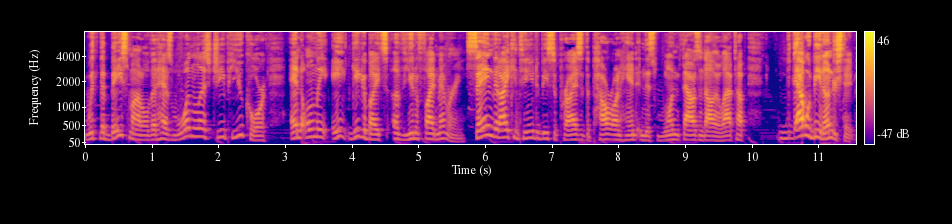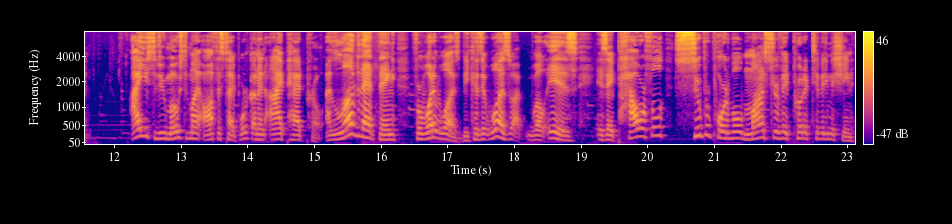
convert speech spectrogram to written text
with the base model that has one less GPU core and only 8 gigabytes of unified memory. Saying that I continue to be surprised at the power on hand in this $1,000 laptop, that would be an understatement. I used to do most of my office type work on an iPad Pro. I loved that thing for what it was because it was, uh, well, is, is a powerful, super portable monster of a productivity machine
